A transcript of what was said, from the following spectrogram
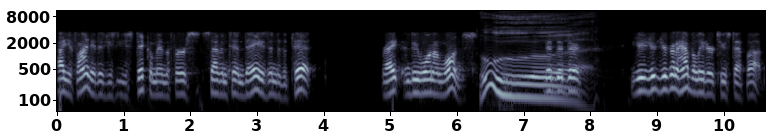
How you find it is you you stick them in the first seven ten days into the pit, right, and do one on ones. ooh, They're- they're- You're you're, going to have a leader two step up.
